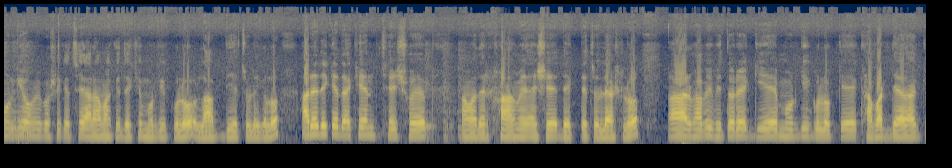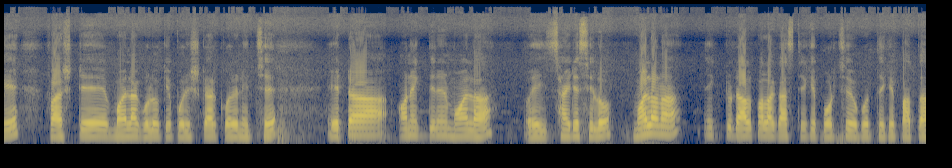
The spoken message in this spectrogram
মুরগি ওমে বসে গেছে আর আমাকে দেখে মুরগিগুলো লাভ দিয়ে চলে গেল। আর এদিকে দেখেন সেই শোয়েব আমাদের ফার্মে এসে দেখতে চলে আসলো। আর ভাবি ভিতরে গিয়ে মুরগিগুলোকে খাবার দেওয়ার আগে ফার্স্টে ময়লাগুলোকে পরিষ্কার করে নিচ্ছে। এটা অনেক দিনের ময়লা, ওই সাইডে ছিল। ময়লা না একটু ডালপালা গাছ থেকে পড়ছে উপর থেকে পাতা।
